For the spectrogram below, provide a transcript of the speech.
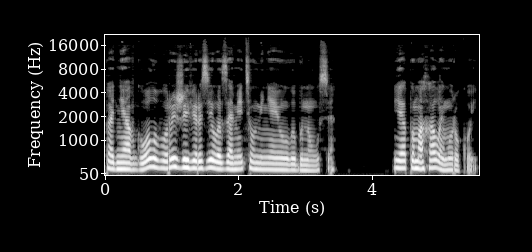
Подняв голову, рыжий верзила заметил меня и улыбнулся. Я помахала ему рукой.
